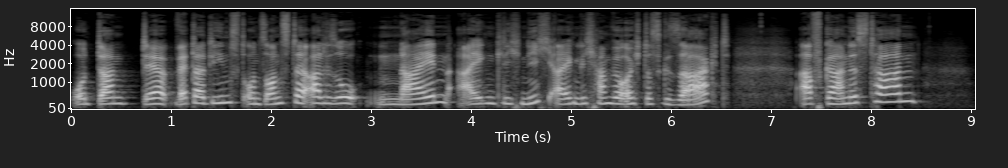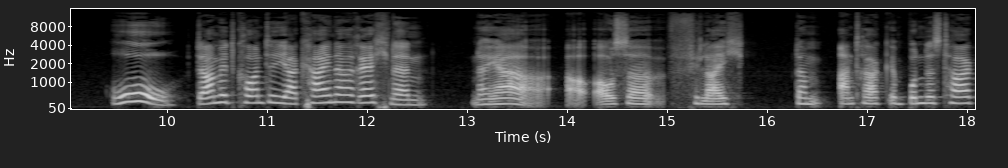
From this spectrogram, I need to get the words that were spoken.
Und dann der Wetterdienst und sonst der alle so, nein, eigentlich nicht. Eigentlich haben wir euch das gesagt. Afghanistan, oh, damit konnte ja keiner rechnen. Naja, au- außer vielleicht dem Antrag im Bundestag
